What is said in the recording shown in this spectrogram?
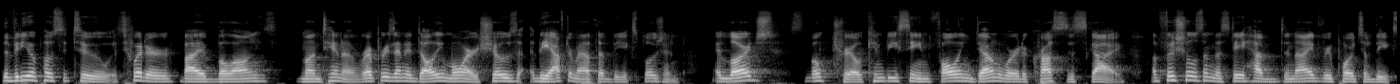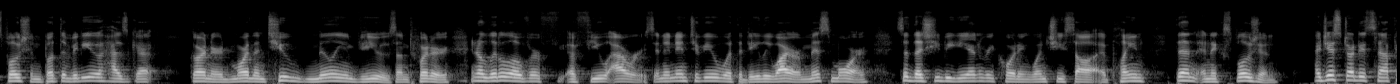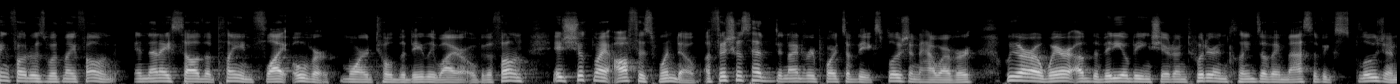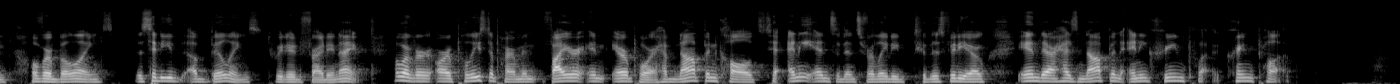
The video posted to Twitter by Billings Montana, Representative Dolly Moore shows the aftermath of the explosion. A large smoke trail can be seen falling downward across the sky. Officials in the state have denied reports of the explosion, but the video has got garnered more than 2 million views on Twitter in a little over a few hours. In an interview with the Daily Wire, Miss Moore said that she began recording when she saw a plane, then an explosion. I just started snapping photos with my phone, and then I saw the plane fly over, Moore told the Daily Wire over the phone. It shook my office window. Officials have denied reports of the explosion, however. We are aware of the video being shared on Twitter and claims of a massive explosion over Billings. The city of Billings tweeted Friday night. However, our police department, fire, and airport have not been called to any incidents related to this video, and there has not been any crane, pl- crane pl-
